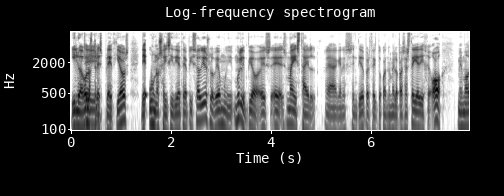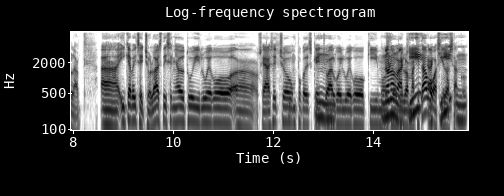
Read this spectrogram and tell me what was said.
y luego Sí. los tres precios de 1, 6 y 10 episodios lo veo muy, muy limpio. Es, es my style. O sea, que en ese sentido perfecto. Cuando me lo pasaste ya dije, oh, me mola. Ah, ¿Y qué habéis hecho? ¿Lo has diseñado tú y luego, ah, o sea, has hecho un poco de sketch o Mm. algo y luego Kim os No, no, lo, ha aquí, maquetado o ha sido a saco? mm,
